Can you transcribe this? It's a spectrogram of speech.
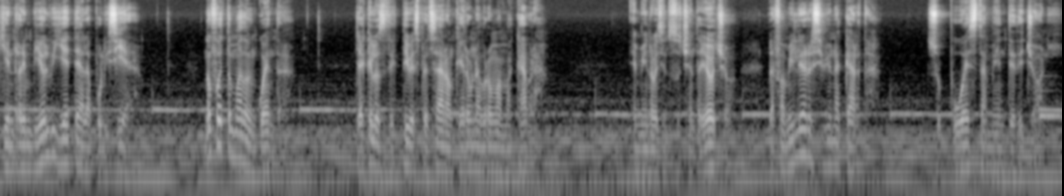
quien reenvió el billete a la policía no fue tomado en cuenta, ya que los detectives pensaron que era una broma macabra. En 1988, la familia recibió una carta, supuestamente de Johnny,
